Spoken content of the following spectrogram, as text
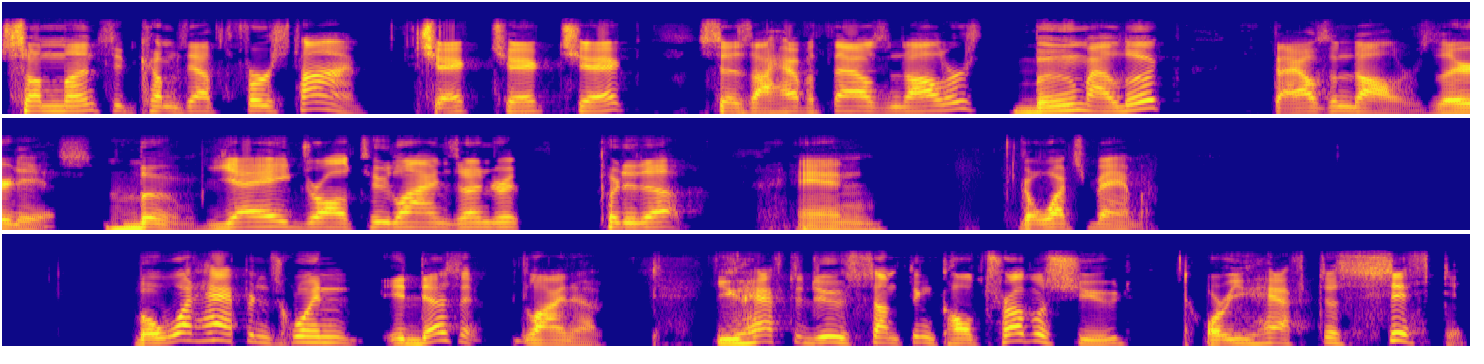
some months it comes out the first time. Check, check, check. Says I have a thousand dollars. Boom, I look, thousand dollars. There it is. Mm-hmm. Boom. Yay, draw two lines under it, put it up, and go watch Bama. But what happens when it doesn't line up? You have to do something called troubleshoot or you have to sift it.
